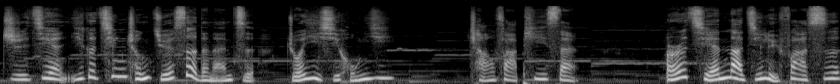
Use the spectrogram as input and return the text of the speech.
只见一个倾城绝色的男子，着一袭红衣，长发披散，而前那几缕发丝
